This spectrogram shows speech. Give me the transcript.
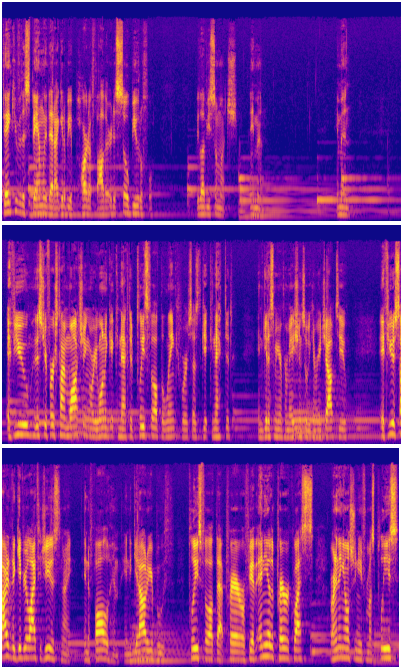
Thank you for this family that I get to be a part of, Father. It is so beautiful. We love you so much. Amen. Amen. If you this is your first time watching or you want to get connected, please fill out the link where it says get connected and get us some information so we can reach out to you. If you decided to give your life to Jesus tonight and to follow him and to get out of your booth, please fill out that prayer. Or if you have any other prayer requests or anything else you need from us, please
